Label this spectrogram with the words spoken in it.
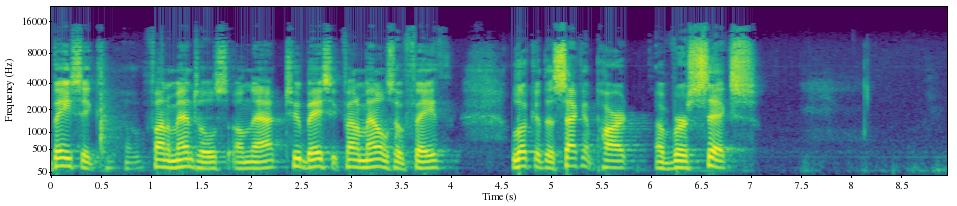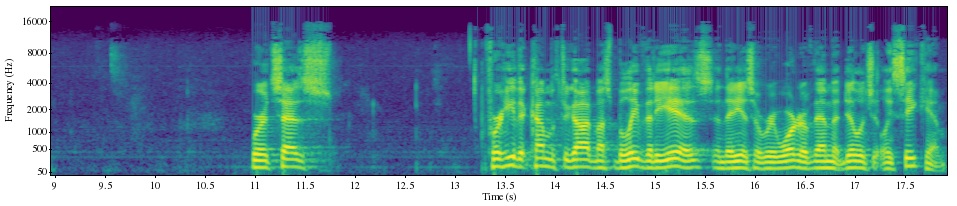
basic fundamentals on that, two basic fundamentals of faith. Look at the second part of verse 6, where it says, For he that cometh to God must believe that he is, and that he is a rewarder of them that diligently seek him.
